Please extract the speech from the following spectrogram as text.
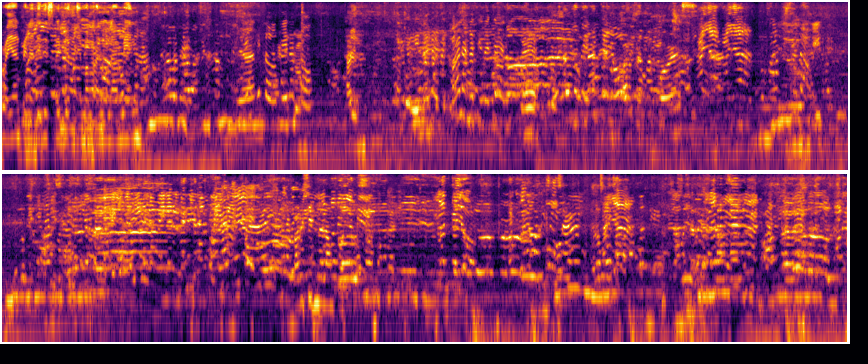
Ayan, pinadidistribute yung mga ano namin. Ayan. Ito, kailan to? Bahala na sila dyan. Pa-receive na lang po. Ayan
